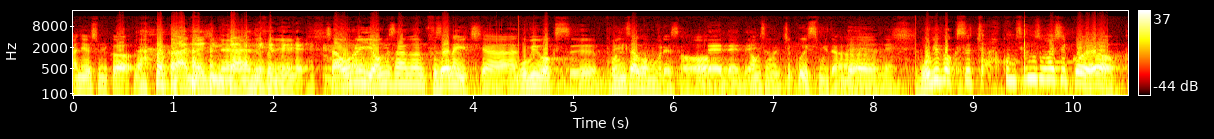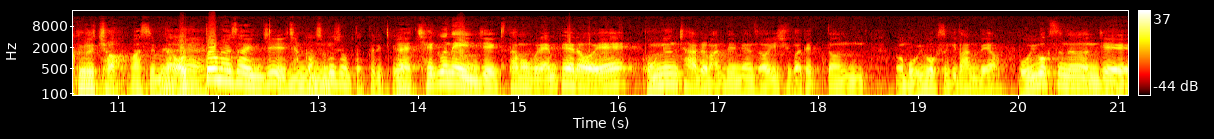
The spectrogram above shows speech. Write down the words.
안녕하십니까. 안녕하십니까. 네, 대표님. 네네. 자, 오늘 이 영상은 부산에 위치한 모비벅스 본사 건물에서 네 네 네. 영상을 찍고 있습니다. 네 네. 모비벅스 조금 생소하실 거예요. 그렇죠. 네, 맞습니다. 어떤 회사인지 잠깐 소개 좀 부탁드릴게요. 네, 최근에 이제 스타모빌 엠페러의 공륜차를 만들면서 이슈가 됐던 어, 모비벅스기도 한데요. 모비벅스는 이제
